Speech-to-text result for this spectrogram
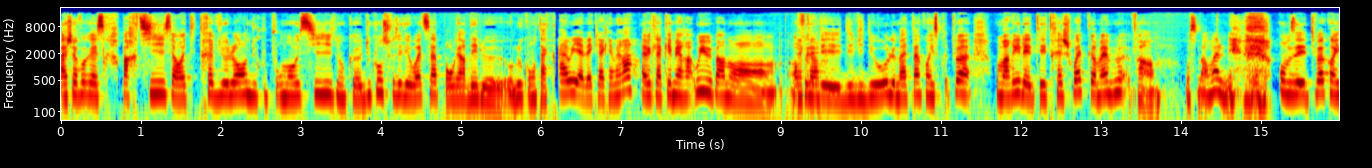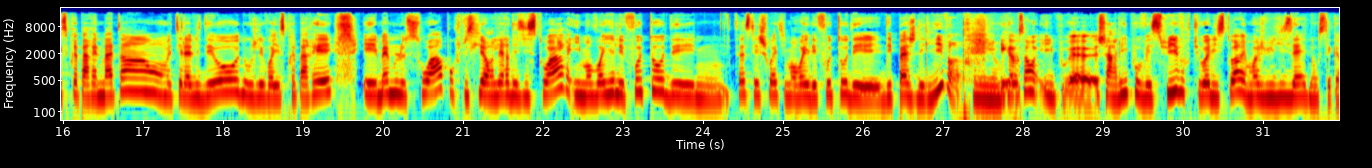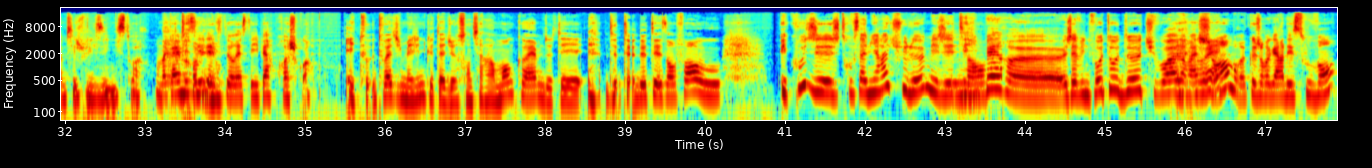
À chaque fois qu'elle serait repartie, ça aurait été très violent, du coup, pour moi aussi. Donc, euh, du coup, on se faisait des WhatsApp pour garder le, le contact. Ah oui, avec la caméra? Avec la caméra. Oui, oui, pardon. On, on faisait des, des vidéos le matin quand il se... Tu vois, mon mari, il a été très chouette quand même. Enfin, bon, c'est normal, mais on faisait, tu vois, quand il se préparait le matin, on mettait la vidéo, donc je les voyais se préparer. Et même le soir, pour que je puisse leur lire des histoires, il m'envoyait les photos des... Ça, c'était chouette. Il m'envoyait les photos des, des pages des livres. Et comme ça, il euh, Charlie pouvait suivre, tu vois, l'histoire, et moi, je lui lisais. Donc, c'était comme si je lui lisais une histoire. On a quand même Trop essayé de rester hyper proches, quoi. Et to- toi, j'imagine que t'as dû ressentir un manque quand même de tes, de, te- de tes enfants ou Écoute, je, je trouve ça miraculeux, mais j'ai été Non. hyper. euh, J'avais une photo d'eux, tu vois, dans ma Ouais. chambre que je regardais souvent,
